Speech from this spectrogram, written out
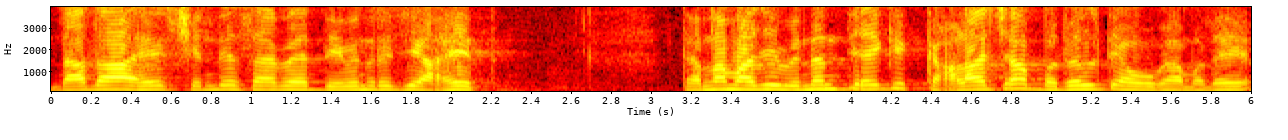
दादा आहेत शिंदेसाहेब आहेत देवेंद्रजी आहेत. त्यांना माझी विनंती आहे की काळाच्या बदलत्या ओघामध्ये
